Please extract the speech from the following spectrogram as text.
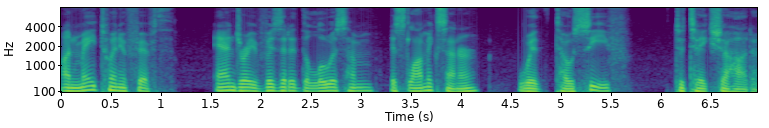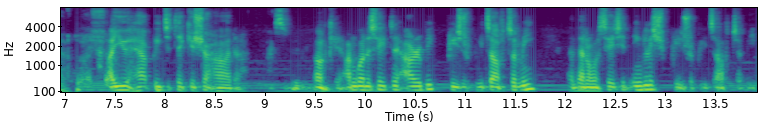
On May 25th, Andre visited the Lewisham Islamic Center with Tausif to take Shahada. Are you happy to take your Shahada? Okay, I'm going to say it in Arabic. Please repeat after me. And then I will say it in English. Please repeat after me.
